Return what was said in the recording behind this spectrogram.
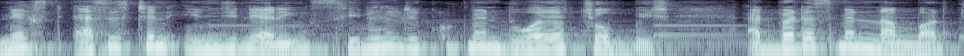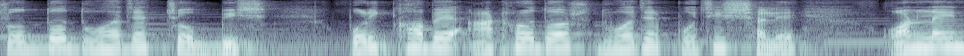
Next assistant engineering civil recruitment দু হাজার চব্বিশ। অ্যাডভার্টাইজমেন্ট নাম্বার চোদ্দ দু হাজার চব্বিশ। পরীক্ষা হবে আঠারো দশ দু হাজার পঁচিশ সালে। অনলাইন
